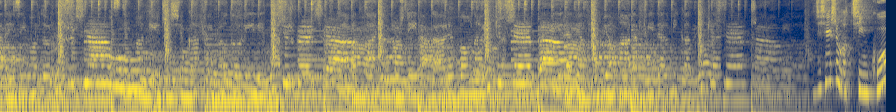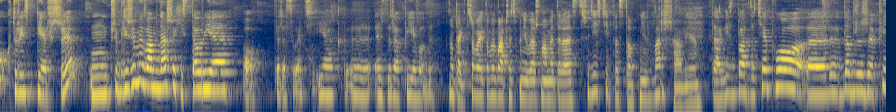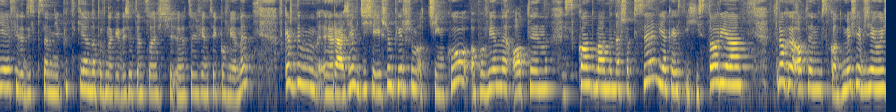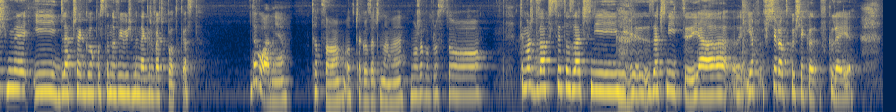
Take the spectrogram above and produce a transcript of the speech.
Daisy, Mordor, na musisz być się bał Fidel, Mika, W dzisiejszym odcinku, który jest pierwszy, mm, przybliżymy Wam nasze historie. O, teraz słuchajcie, jak y, Ezra pije wodę. No tak, trzeba jej to wybaczyć, ponieważ mamy teraz 32 stopnie w Warszawie. Tak, jest bardzo ciepło. e, Dobrze, że pije. Filet jest psem niepitkiem. Na pewno kiedyś o tym coś, e, coś więcej powiemy. W każdym razie w dzisiejszym pierwszym odcinku opowiemy o tym, skąd mamy nasze psy, jaka jest ich historia, trochę o tym, skąd my się wzięłyśmy i dlaczego postanowiłyśmy nagrywać podcast. Dokładnie. To co? Od czego zaczynamy? Może po prostu Ty masz dwa psy, to zacznij, y, zacznij ty. Ja, ja w środku się kle- wkleję.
